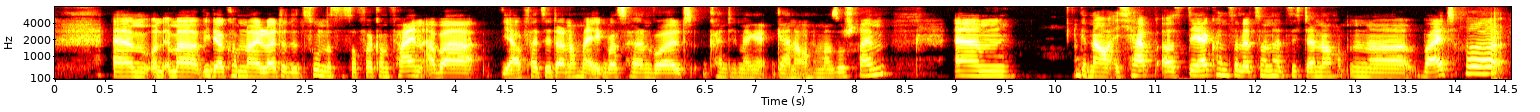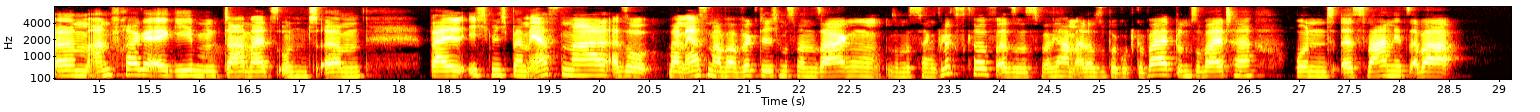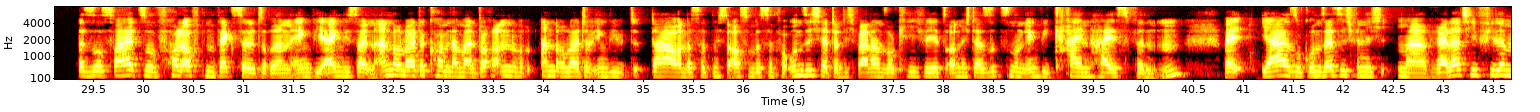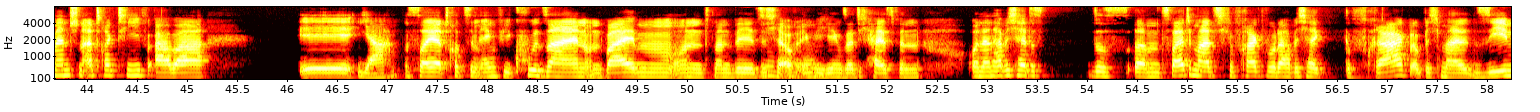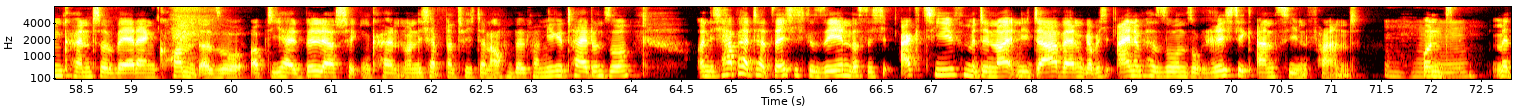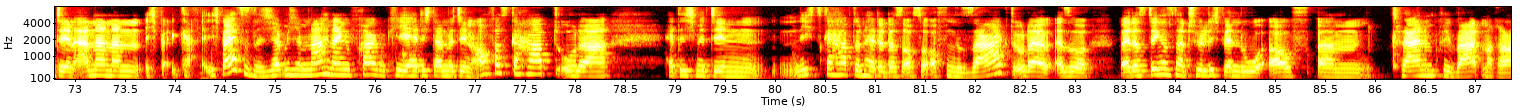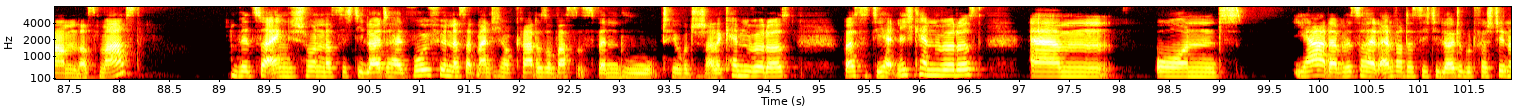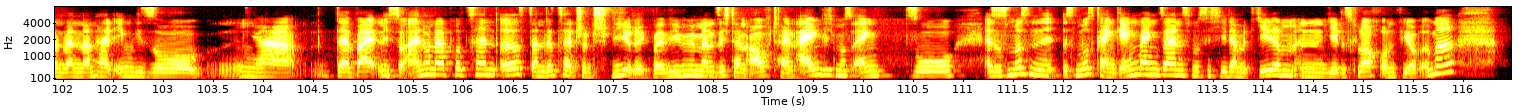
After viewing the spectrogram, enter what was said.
Ähm, und immer wieder kommen neue Leute dazu und das ist auch vollkommen fein. Aber ja, falls ihr da nochmal irgendwas hören wollt, könnt ihr mir gerne auch nochmal so schreiben. Ähm, Genau, ich habe aus der Konstellation hat sich dann noch eine weitere ähm, Anfrage ergeben damals und ähm, weil ich mich beim ersten Mal, also beim ersten Mal war wirklich, muss man sagen, so ein bisschen Glücksgriff. Also es, wir haben alle super gut geweibt und so weiter. Und es waren jetzt aber also es war halt so voll oft ein Wechsel drin. Irgendwie, eigentlich sollten andere Leute kommen, dann waren doch andere Leute irgendwie da und das hat mich auch so ein bisschen verunsichert und ich war dann so, okay, ich will jetzt auch nicht da sitzen und irgendwie keinen heiß finden. Weil, ja, so grundsätzlich finde ich immer relativ viele Menschen attraktiv, aber äh, ja, es soll ja trotzdem irgendwie cool sein und viben und man will sich mhm. ja auch mhm. irgendwie gegenseitig heiß finden. Und dann habe ich halt das das ähm, zweite Mal, als ich gefragt wurde, habe ich halt gefragt, ob ich mal sehen könnte, wer denn kommt. Also ob die halt Bilder schicken könnten. Und ich habe natürlich dann auch ein Bild von mir geteilt und so. Und ich habe halt tatsächlich gesehen, dass ich aktiv mit den Leuten, die da wären, glaube ich, eine Person so richtig anziehend fand. Mhm. Und mit den anderen dann, ich, ich weiß es nicht, ich habe mich im Nachhinein gefragt, okay, hätte ich dann mit denen auch was gehabt oder hätte ich mit denen nichts gehabt und hätte das auch so offen gesagt? Oder also, weil das Ding ist natürlich, wenn du auf ähm, kleinem privaten Rahmen das machst, willst du eigentlich schon, dass sich die Leute halt wohlfühlen. Deshalb meinte ich auch gerade so, was ist, wenn du theoretisch alle kennen würdest, was ist, die halt nicht kennen würdest. Ähm, und ja, da willst du halt einfach, dass sich die Leute gut verstehen. Und wenn dann halt irgendwie so, ja, der Vibe nicht so 100% ist, dann wird's halt schon schwierig, weil wie will man sich dann aufteilen? Eigentlich muss eigentlich so, also es muss, es muss kein Gangbang sein, es muss nicht jeder mit jedem in jedes Loch und wie auch immer.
